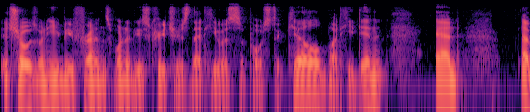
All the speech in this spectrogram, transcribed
it shows when he befriends one of these creatures that he was supposed to kill, but he didn't. And uh,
